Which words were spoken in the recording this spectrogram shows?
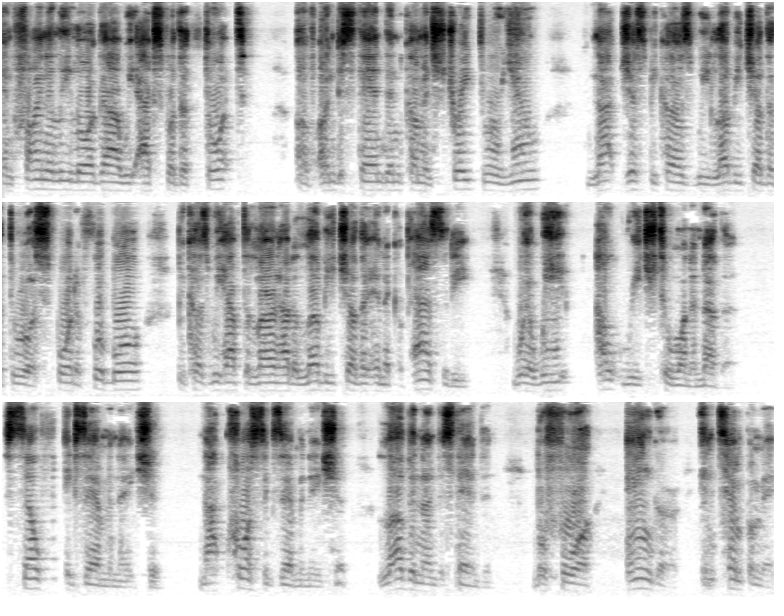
And finally, Lord God, we ask for the thought of understanding coming straight through you not just because we love each other through a sport of football, because we have to learn how to love each other in a capacity where we outreach to one another. Self examination, not cross examination. Love and understanding before anger and temperament,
